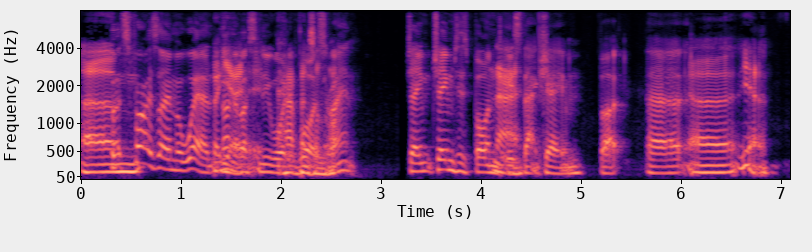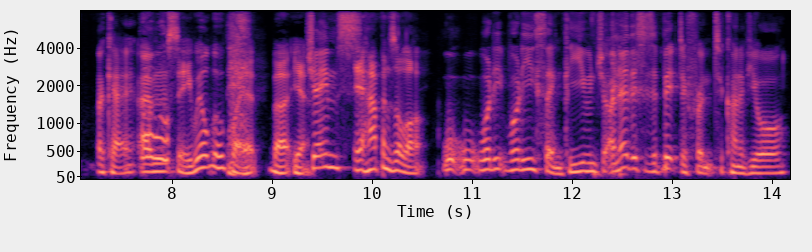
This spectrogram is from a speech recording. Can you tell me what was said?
Um, But as far as I'm aware, none yeah, of us knew what it happens was, right? James James's Bond Nah. is that game, but uh, uh, yeah, okay. Well, Um, we'll see. We'll we'll play it, but yeah, James, it happens a lot. What, what do you, what do you think? Are you enjoy- I know this is a bit different to kind of your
